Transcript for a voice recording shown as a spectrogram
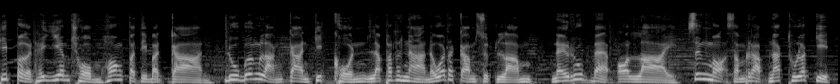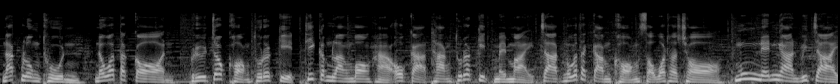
ที่เปิดให้เยี่ยมชมห้องปฏิบัติการ ดูเบื้องหลังการคิดคิดค้นและพัฒนานวัตกรรมสุดล้ำในรูปแบบออนไลน์ ซึ่งเหมาะสำหรับนักธุรกิจ นักลงทุน นวัตกร หรือเจ้าของธุรกิจที่กำลังมองหาโอกาสทางธุรกิจใหม่ๆ จากนวัตกรรมของ สวทช มุ่งเน้นงานวิจัย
